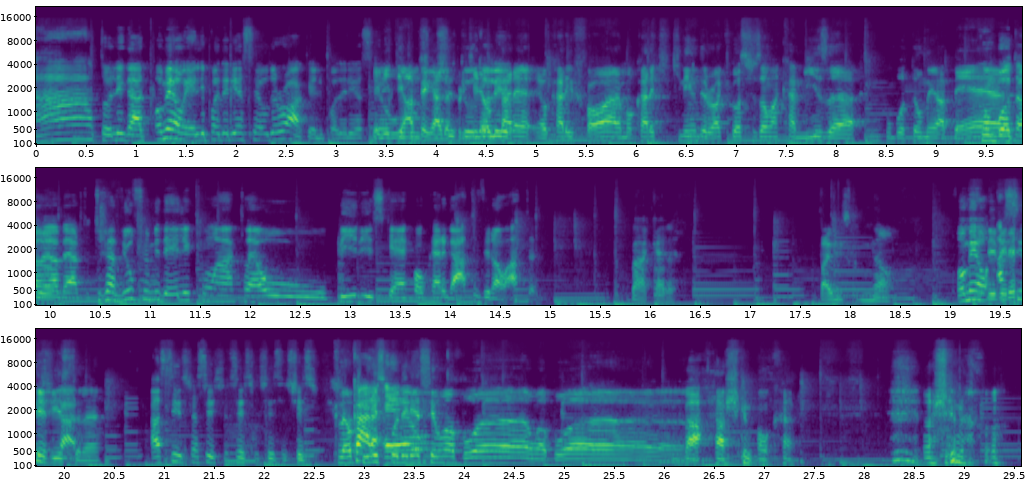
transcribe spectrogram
Ah, tô ligado. Ô, meu, ele poderia ser o The Rock, ele poderia ser Ele o tem uma pegada, porque ele é o, cara, é o cara em forma, o cara que, que nem o The Rock gosta de usar uma camisa com um botão meio aberto. Com o botão em aberto. Tu já viu o filme dele com a Cleo Pires, que é Qualquer Gato Vira-Lata? Bah, cara. Vai me Não. Ô, meu, Deveria assiste, ter visto, cara. né? Assiste, assiste, assiste, assiste, assiste. Cleo Cara, Pires é poderia um- ser uma boa. Uma boa. Bah, acho que não, cara. Acho que não.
